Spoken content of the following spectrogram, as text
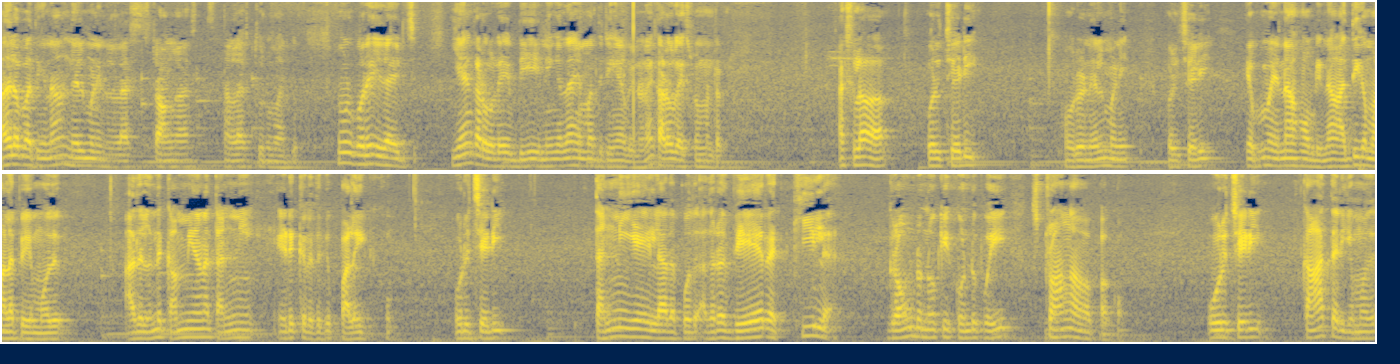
அதில் பார்த்தீங்கன்னா நெல்மணி நல்லா ஸ்ட்ராங்காக நல்லா தூரமாக இருக்குது இவங்களுக்கு ஒரே இதாகிடுச்சு ஏன் கடவுளே இப்படி நீங்கள் தான் ஏமாத்திட்டீங்க அப்படின்னா கடவுளை எக்ஸ்பிளைன் பண்ணுறேன் ஆக்சுவலாக ஒரு செடி ஒரு நெல்மணி ஒரு செடி எப்பவுமே என்ன ஆகும் அப்படின்னா அதிக மழை பெய்யும் போது அதுலேருந்து கம்மியான தண்ணி எடுக்கிறதுக்கு பழகிக்கும். ஒரு செடி தண்ணியே இல்லாத போது அதோட வேற கீழே கிரவுண்டை நோக்கி கொண்டு போய் ஸ்ட்ராங்காக பார்க்கும். ஒரு செடி காத்தடிக்கும் போது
